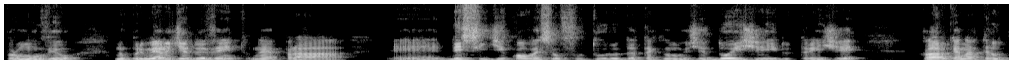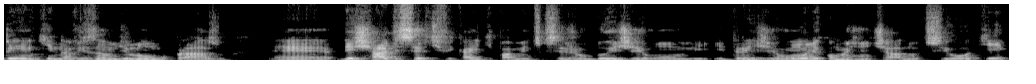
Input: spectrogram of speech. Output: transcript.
promoveu no primeiro dia do evento, né, para é, decidir qual vai ser o futuro da tecnologia 2G e do 3G. Claro que a Anatel tem aqui na visão de longo prazo é, deixar de certificar equipamentos que sejam 2G only e 3G only, como a gente já noticiou aqui,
